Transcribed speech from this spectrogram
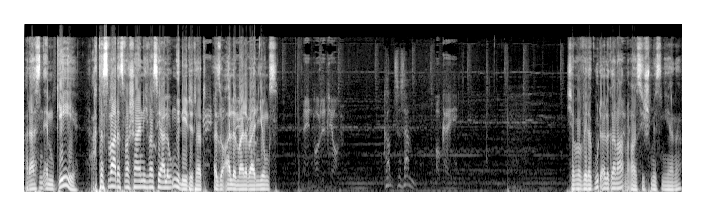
Ah, da ist ein MG. Ach, das war das wahrscheinlich, was hier alle umgenietet hat. Also alle meine beiden Jungs. Ich habe aber wieder gut alle Granaten rausgeschmissen hier, ne?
